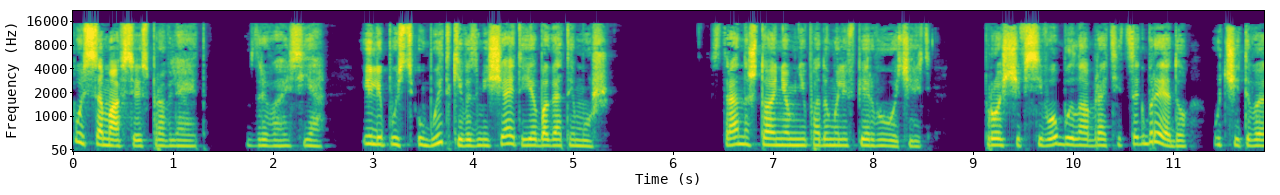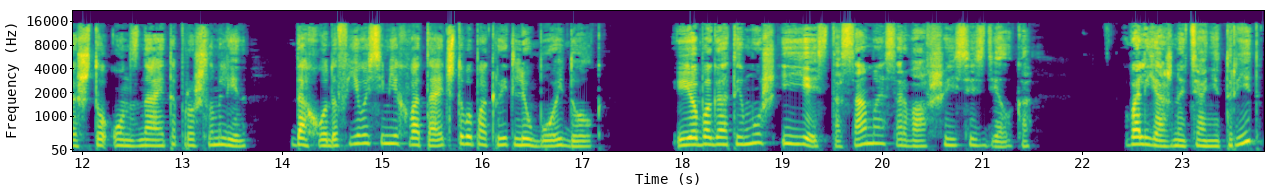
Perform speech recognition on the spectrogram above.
Пусть сама все исправляет, взрываюсь я. Или пусть убытки возмещает ее богатый муж. Странно, что о нем не подумали в первую очередь. Проще всего было обратиться к Брэду, учитывая, что он знает о прошлом Лин. Доходов в его семье хватает, чтобы покрыть любой долг. Ее богатый муж и есть та самая сорвавшаяся сделка. Вальяжно тянет Рид,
